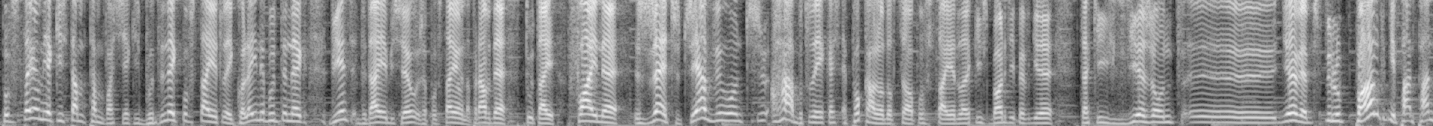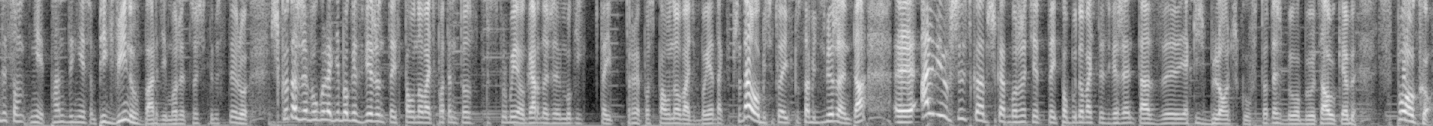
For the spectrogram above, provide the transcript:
powstają jakieś tam, tam właśnie jakiś budynek powstaje, tutaj kolejny budynek, więc wydaje mi się, że powstają naprawdę tutaj fajne rzeczy. Czy ja wyłączyłem... Aha, bo tutaj jakaś epoka lodowcowa powstaje dla jakichś bardziej pewnie takich zwierząt, yy, nie wiem, w stylu pand? Nie, pan, pandy są, nie, pandy nie są, pigwinów bardziej, może coś w tym stylu. Szkoda, że w ogóle nie mogę zwierząt tutaj spawnować, potem to spróbuję ogarnąć, żeby mógł ich tutaj trochę pospawnować, bo jednak przydałoby się tutaj postawić zwierzęta, e, ale mimo wszystko na przykład możecie tutaj pobudować te zwierzęta z jakichś bloczków, to też byłoby całkiem spoko.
